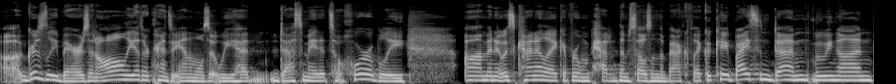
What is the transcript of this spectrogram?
uh, grizzly bears and all the other kinds of animals that we had decimated so horribly. Um, and it was kind of like everyone patted themselves on the back, like, okay, bison done, moving on.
